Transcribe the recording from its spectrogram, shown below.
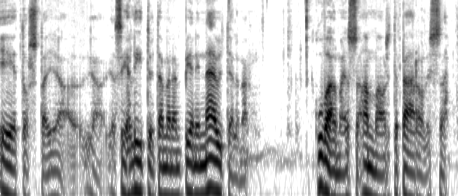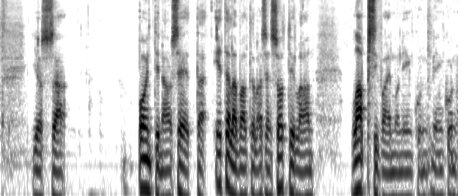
eetosta ja, ja, ja siihen liittyy tämmöinen pieni näytelmä, kuvailma, jossa Amma on sitten pääroolissa, jossa pointtina on se, että etelävaltiolaisen sotilaan lapsivaimo, niin kuin, niin kuin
